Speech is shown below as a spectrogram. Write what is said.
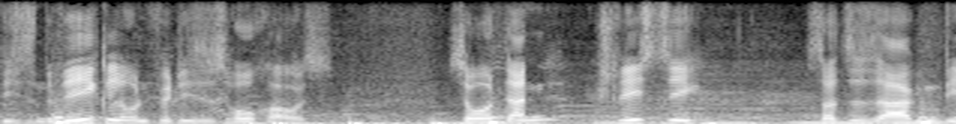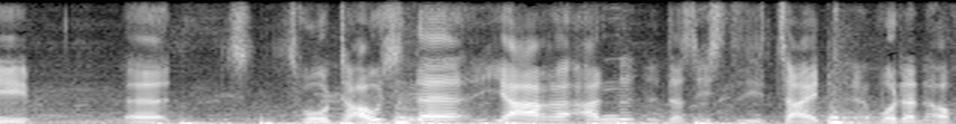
diesen Riegel und für dieses Hochhaus. So, dann schließt sich sozusagen die äh, 2000er Jahre an. Das ist die Zeit, wo dann auch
